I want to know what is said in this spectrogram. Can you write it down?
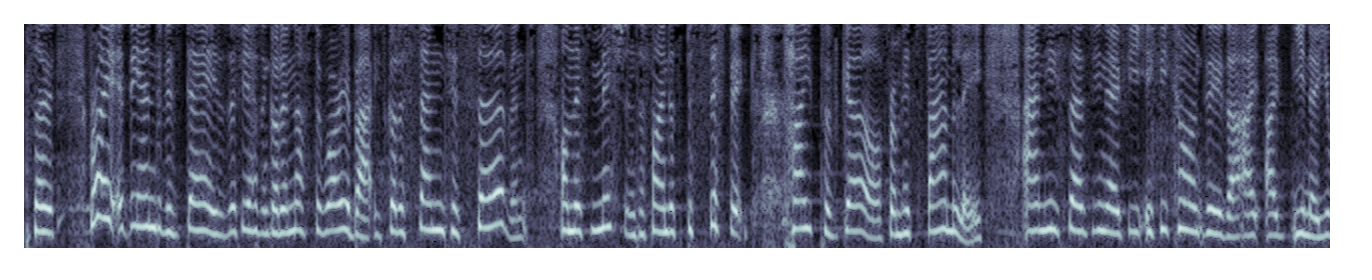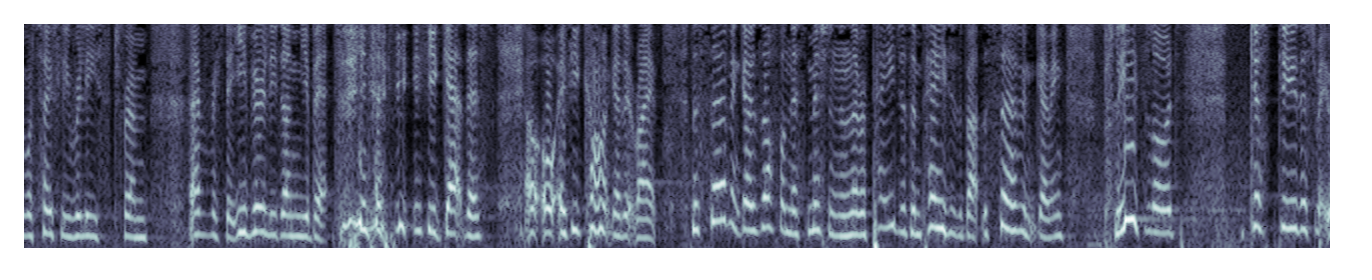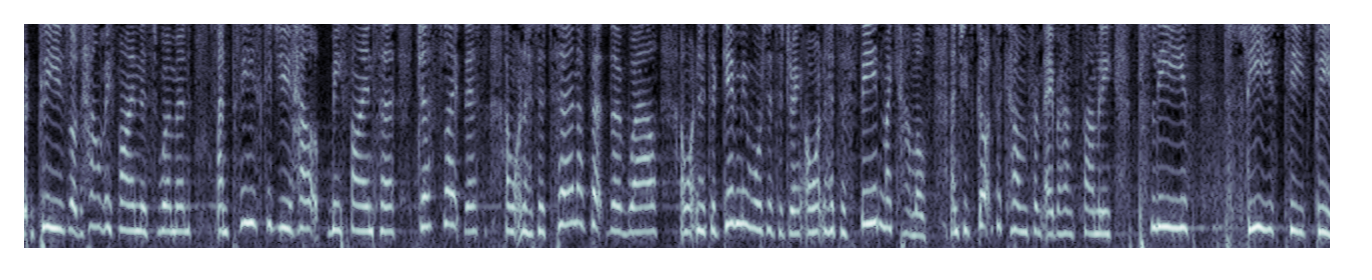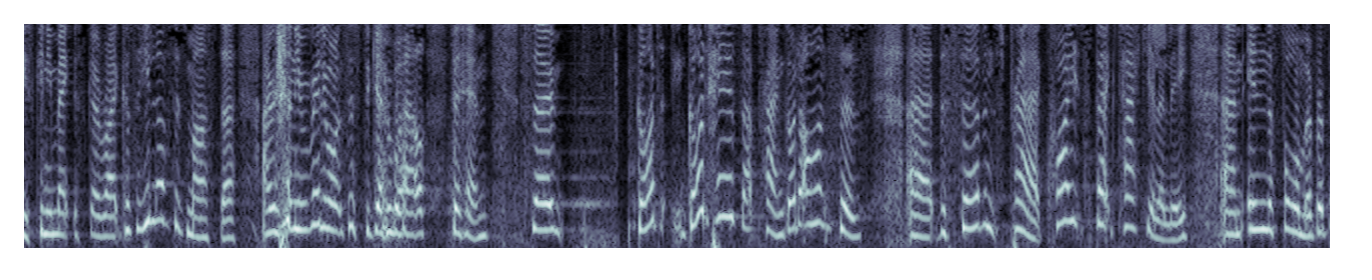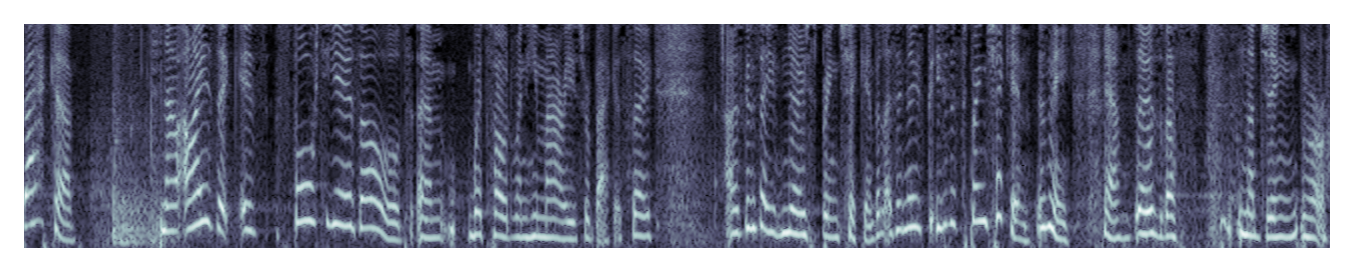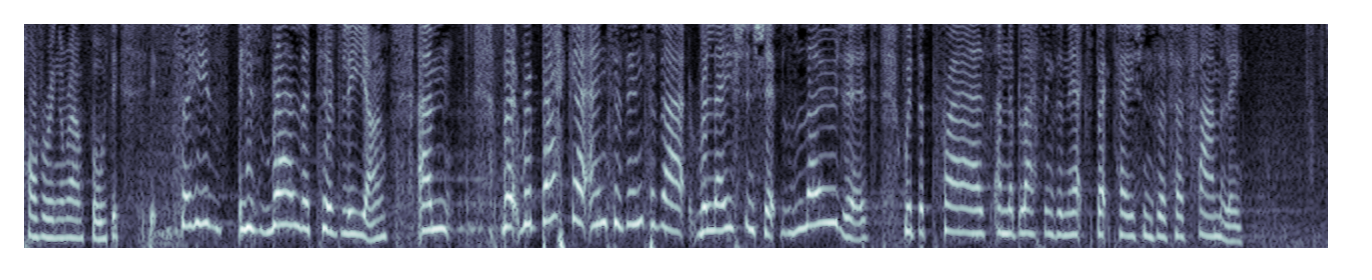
So, right at the end of his days, as if he hasn't got enough to worry about, he's got to send his servant on this mission to find a specific type of girl from his family. And he says, you know, if you, if you can't do that, I, I, you know, you were totally released from everything. You've really done your bit, you know, if you, if you get this, or, or if you can't get it right. The servant goes off on this mission, and there are pages and pages about the servant going, please, Lord, just do this. Please, Lord, help me find this woman. And please, could you help me find her just like this? I want her to turn up at the well. I want her to give me water to drink. I want her to feed my camels. And she's got to come from Abraham's family. Please, please, please, please, can you make this go right? Because he loves his master and he really wants this to go well for him. So, God, God hears that prayer and God answers uh, the servant's prayer quite spectacularly um, in the form of Rebecca. Now, Isaac is 40 years old, um, we're told, when he marries Rebecca. So I was going to say he's no spring chicken, but let's say no, he's, he's a spring chicken, isn't he? Yeah, those of us nudging or hovering around 40. So he's, he's relatively young. Um, but Rebecca enters into that relationship loaded with the prayers and the blessings and the expectations of her family.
